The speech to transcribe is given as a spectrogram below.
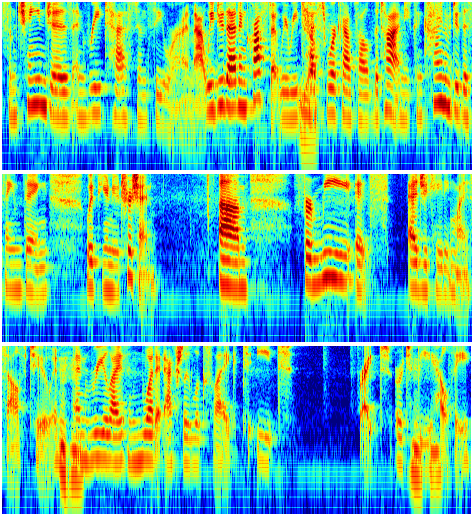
some changes and retest and see where I'm at. We do that in CrossFit. We retest workouts all the time. You can kind of do the same thing with your nutrition. Um, for me, it's educating myself too and, Mm-hmm. and realizing what it actually looks like to eat right or to Mm-hmm. be healthy.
